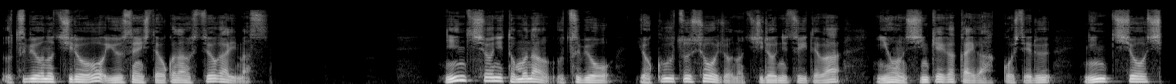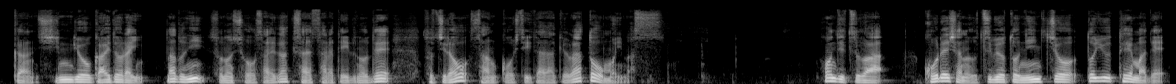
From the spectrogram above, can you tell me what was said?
うつ病の治療を優先して行う必要があります。認知症に伴ううつ病、抑うつ症状の治療については、日本神経学会が発行している認知症疾患診療ガイドラインなどにその詳細が記載されているので、そちらを参考していただければと思います。本日は、高齢者のうつ病と認知症というテーマで、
